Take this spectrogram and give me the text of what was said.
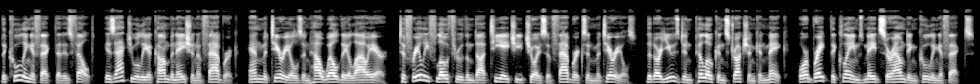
the cooling effect that is felt is actually a combination of fabric and materials and how well they allow air to freely flow through them. The choice of fabrics and materials that are used in pillow construction can make or break the claims made surrounding cooling effects.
